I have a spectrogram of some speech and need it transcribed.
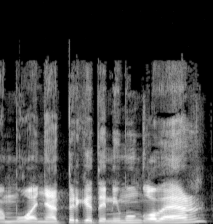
hem guanyat perquè tenim un govern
